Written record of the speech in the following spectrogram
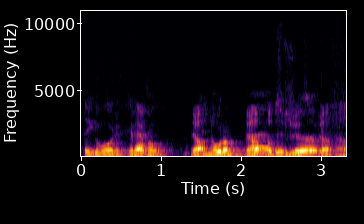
tegenwoordig gravel Ja. enorm. Ja, hè. absoluut. Dus, eh, ja, ja.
